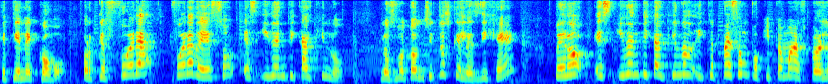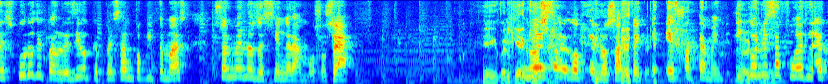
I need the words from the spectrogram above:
que tiene Kobo, porque fuera, fuera de eso es idéntica al Kindle. Los botoncitos que les dije, pero es idéntica al Kindle y que pesa un poquito más, pero les juro que cuando les digo que pesa un poquito más, son menos de 100 gramos, o sea, Y cualquier no es algo que nos afecte, exactamente. Y con esa puedes leer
